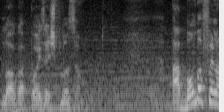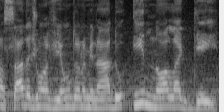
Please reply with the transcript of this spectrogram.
logo após a explosão. A bomba foi lançada de um avião denominado Enola Gay,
